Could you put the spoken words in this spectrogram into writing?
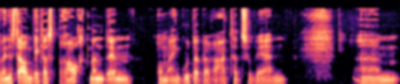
So, wenn es darum geht, was braucht man denn, um ein guter Berater zu werden, ähm,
